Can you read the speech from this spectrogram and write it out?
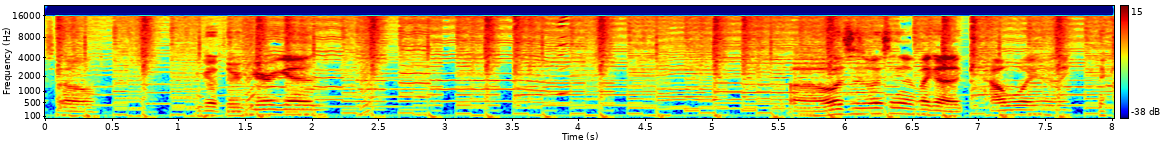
So, go through here again. Uh, what's his voice again? Like a cowboy, I think. Like,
